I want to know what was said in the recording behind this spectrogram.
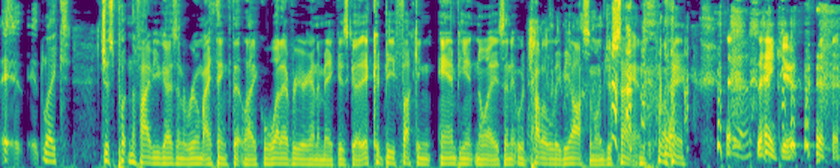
it, it, like just putting the five of you guys in a room, I think that like whatever you're gonna make is good. It could be fucking ambient noise, and it would probably be awesome. I'm just saying. like, Thank you.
